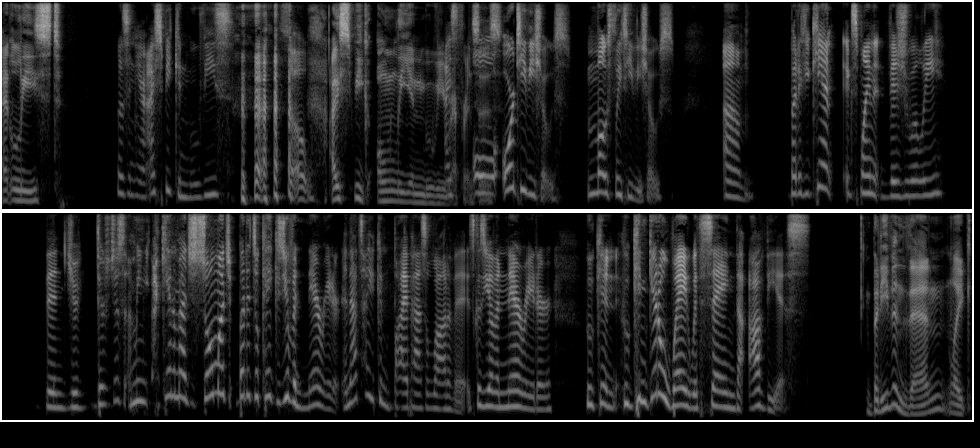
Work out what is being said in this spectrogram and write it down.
At least. listen here. I speak in movies, so I speak only in movie I references. or, or TV shows, mostly TV shows. Um, but if you can't explain it visually, then you're there's just I mean I can't imagine so much, but it's okay because you have a narrator, and that's how you can bypass a lot of it. It's because you have a narrator who can who can get away with saying the obvious. but even then, like,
